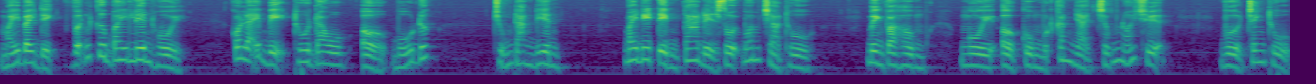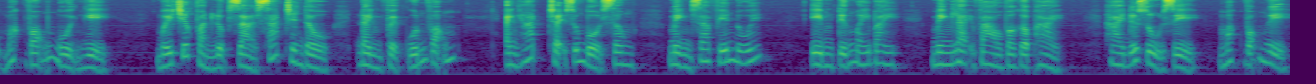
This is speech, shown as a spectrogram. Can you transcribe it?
Máy bay địch vẫn cứ bay liên hồi, có lẽ bị thua đau ở bố Đức. Chúng đang điên, bay đi tìm ta để dội bom trả thù. Mình và Hồng ngồi ở cùng một căn nhà trống nói chuyện, vừa tranh thủ mắc võng ngồi nghỉ. Mấy chiếc phản lực giả sát trên đầu đành phải cuốn võng. Anh Hát chạy xuống bờ sông, mình ra phía núi. Im tiếng máy bay, mình lại vào và gặp Hải. Hai đứa rủ gì, mắc võng nghỉ.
